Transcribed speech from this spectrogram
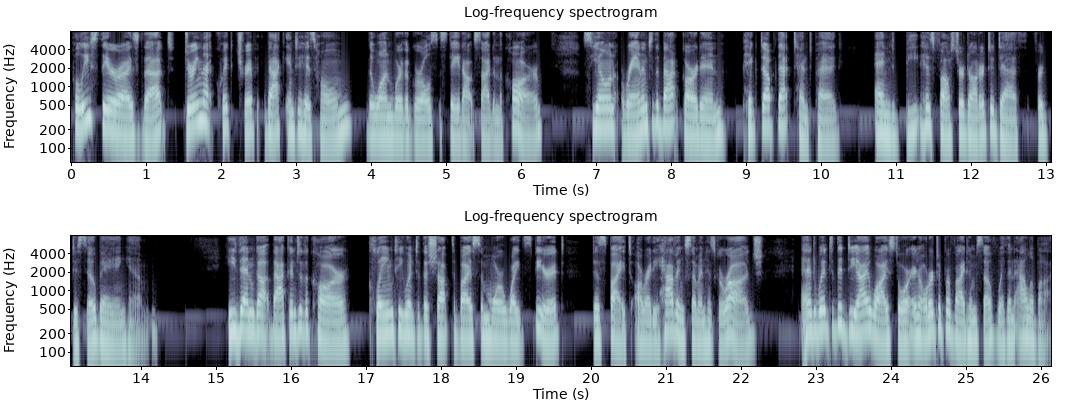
Police theorized that during that quick trip back into his home, the one where the girls stayed outside in the car, Sion ran into the back garden, picked up that tent peg, and beat his foster daughter to death for disobeying him. He then got back into the car, claimed he went to the shop to buy some more white spirit, despite already having some in his garage, and went to the DIY store in order to provide himself with an alibi.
